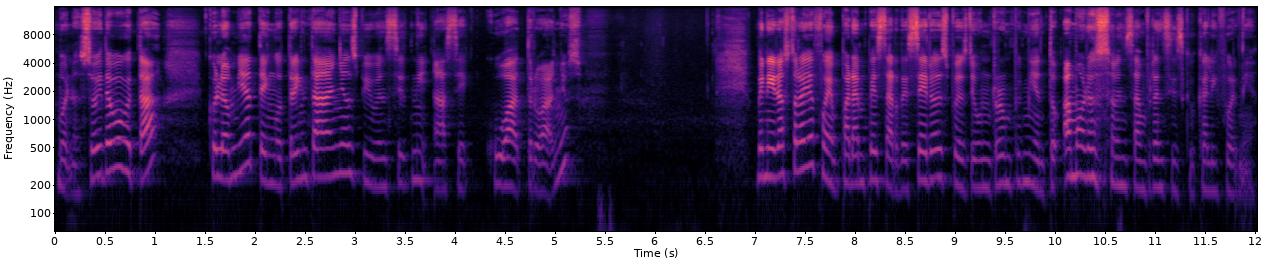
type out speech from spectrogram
Bueno, soy de Bogotá, Colombia, tengo 30 años, vivo en Sydney hace 4 años. Venir a Australia fue para empezar de cero después de un rompimiento amoroso en San Francisco, California.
